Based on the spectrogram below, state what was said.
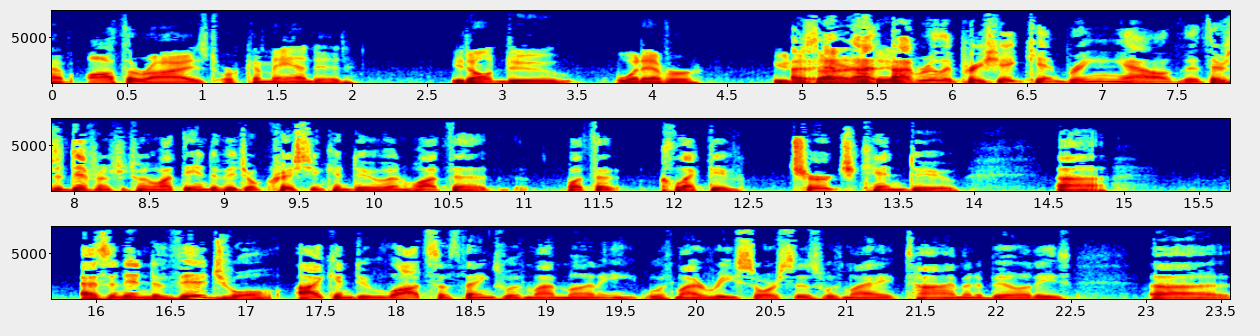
have authorized or commanded. You don't do whatever you desire I, to do. I really appreciate Kent bringing out that there's a difference between what the individual Christian can do and what the what the collective church can do. Uh, as an individual, I can do lots of things with my money, with my resources, with my time and abilities. Uh,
